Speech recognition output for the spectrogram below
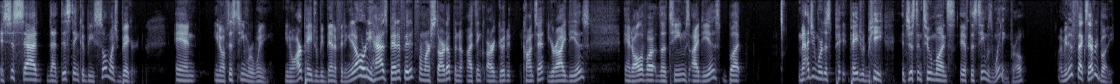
it's just sad that this thing could be so much bigger. And you know, if this team were winning, you know, our page would be benefiting. It already has benefited from our startup and I think our good content, your ideas and all of our, the team's ideas. But imagine where this page would be just in two months if this team was winning, bro. I mean, it affects everybody.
